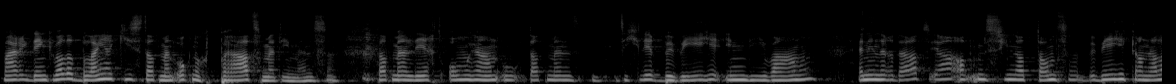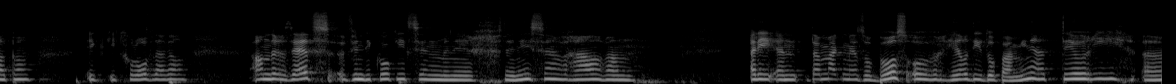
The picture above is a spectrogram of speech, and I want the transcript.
Maar ik denk wel dat het belangrijk is dat men ook nog praat met die mensen. Dat men leert omgaan, dat men zich leert bewegen in die wanen. En inderdaad, ja, misschien dat dansen, bewegen kan helpen. Ik, ik geloof dat wel. Anderzijds vind ik ook iets in meneer Denis zijn verhaal van... Allee, en dat maakt mij zo boos over heel die dopamine-theorie. Uh,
